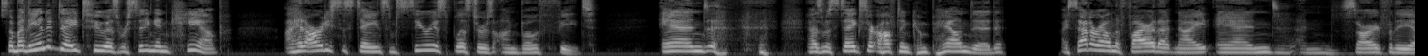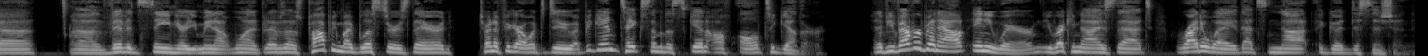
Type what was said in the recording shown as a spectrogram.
So by the end of day two, as we're sitting in camp, I had already sustained some serious blisters on both feet. And as mistakes are often compounded, I sat around the fire that night and, and sorry for the uh, uh, vivid scene here you may not want, but as I was popping my blisters there and trying to figure out what to do, I began to take some of the skin off altogether. And if you've ever been out anywhere, you recognize that right away, that's not a good decision.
